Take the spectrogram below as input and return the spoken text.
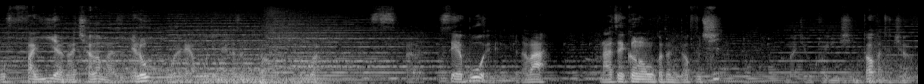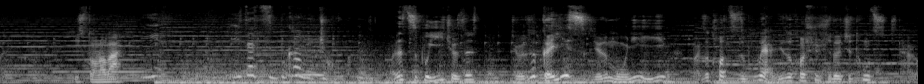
我发现个搿吃个物事一路回来，我就拿搿只味道一路个呃散步回来，晓得伐？㑚再跟牢我搿只味道过去，那么就可以寻到搿只吃个物事，意思懂了伐？伊伊在嘴巴高头叫嘛。勿是嘴巴，伊就是就是搿意思，就是模拟伊勿是靠嘴巴呀，伊是靠须须头去通知其他个。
